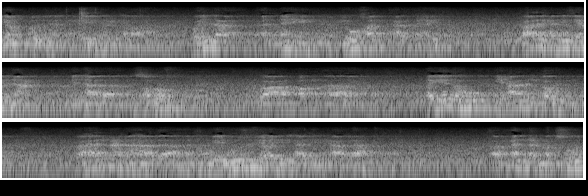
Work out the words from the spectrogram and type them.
ينقل من التحريم إلى الكراهة. وإلا النهي يؤخذ على التحريم. فهذا الحديث يمنع من هذا التصرف. وقيده بحال البول. فهل معنى هذا أنه يجوز في غير هذه الحالة؟ أم أن المقصود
